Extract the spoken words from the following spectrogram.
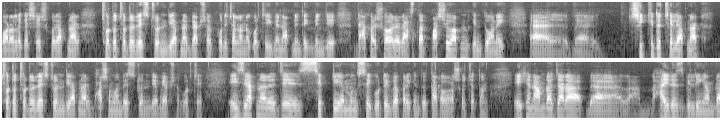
পড়ালেখা শেষ করে আপনার ছোট ছোট রেস্টুরেন্ট দিয়ে আপনার ব্যবসা পরিচালনা করছে। ইভেন আপনি দেখবেন যে ঢাকার শহরের রাস্তার পাশেও আপনার কিন্তু অনেক শিক্ষিত ছেলে আপনার, ছোট ছোট রেস্টুরেন্ট দিয়ে আপনার ভাসমান রেস্টুরেন্ট দিয়ে ব্যবসা করছে। এই যে আপনার যে সেফটি এবং সিকিউরিটির ব্যাপারে কিন্তু তারাও অসচেতন। এইখানে আমরা যারা হাই রেস বিল্ডিং আমরা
